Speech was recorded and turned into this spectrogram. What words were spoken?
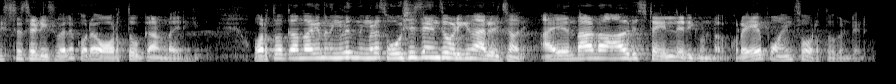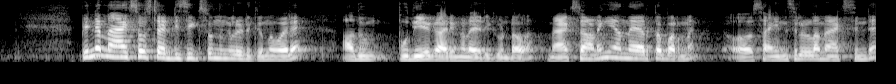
ബിസിനസ് സ്റ്റഡീസ് പോലെ കുറേ ഓർത്ത് വെക്കാനുള്ളതായിരിക്കും. ഓർത്ത് വെക്കാന്ന് പറയുമ്പോൾ നിങ്ങൾ നിങ്ങളുടെ സോഷ്യൽ സയൻസ് പഠിക്കുന്ന ആലോചിച്ചാൽ മതി. എന്താണ് ആ ഒരു സ്റ്റൈലിലായിരിക്കും ഉണ്ടാവും കുറേ പോയിന്റ്സ് ഓർത്ത് വെക്കേണ്ടി വരും. പിന്നെ മാത്സോ സ്റ്റാറ്റിസ്റ്റിക്സോ നിങ്ങൾ എടുക്കുന്ന പോലെ അതും പുതിയ കാര്യങ്ങളായിരിക്കും ഉണ്ടാവുക. മാത്സ് ആണെങ്കിൽ ഞാൻ നേരത്തെ പറഞ്ഞ സയൻസിലുള്ള മാത്സിന്റെ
